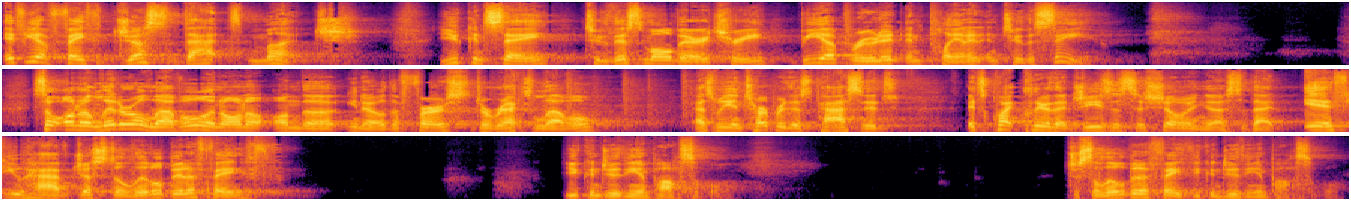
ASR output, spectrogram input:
If you have faith just that much, you can say to this mulberry tree, be uprooted and planted into the sea. So on a literal level and on, a, on the, you know, the first direct level, as we interpret this passage, it's quite clear that Jesus is showing us that if you have just a little bit of faith, you can do the impossible. Just a little bit of faith, you can do the impossible.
